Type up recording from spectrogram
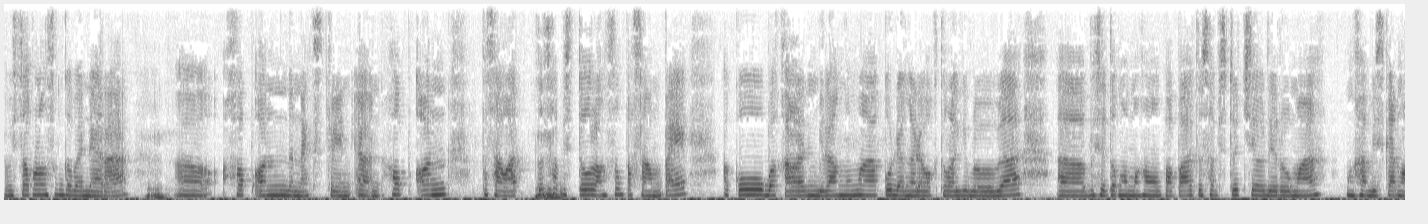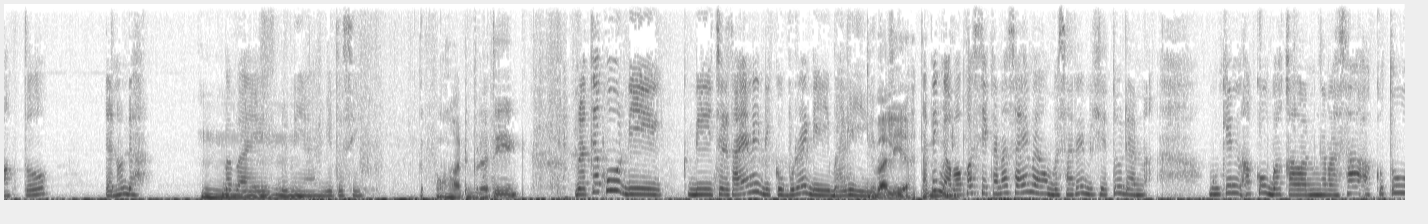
Habis itu aku langsung ke bandara, uh, hop on the next train, eh, hop on pesawat. Terus habis itu langsung pas sampai aku bakalan bilang mama aku udah nggak ada waktu lagi bla bla bla. Uh, habis itu ngomong sama papa, terus habis itu chill di rumah, menghabiskan waktu dan udah Hmm. bye bye dunia gitu sih. Oh, aduh, berarti Berarti aku di diceritain nih dikuburnya di Bali. Di gitu Bali ya, di Tapi nggak apa-apa sih karena saya memang besarnya di situ dan mungkin aku bakalan ngerasa aku tuh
